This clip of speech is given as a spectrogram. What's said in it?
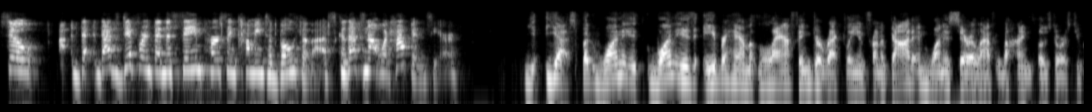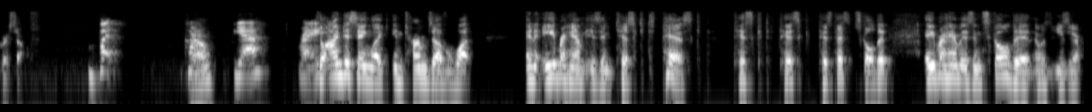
So uh, th- that's different than the same person coming to both of us because that's not what happens here. Y- yes, but one is one is Abraham laughing directly in front of God, and one is Sarah laughing behind closed doors to herself. But No. yeah, right. So I'm just saying, like in terms of what, and Abraham isn't tisked, tisked, tisked, tisked, tisk, tisk, scolded. Abraham isn't scolded. It was easier.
